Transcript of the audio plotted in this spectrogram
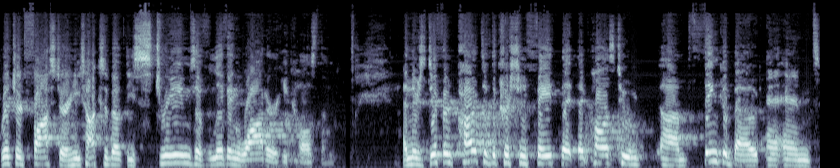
Richard Foster, and he talks about these streams of living water, he calls them. And there's different parts of the Christian faith that, that call us to um, think about and, and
